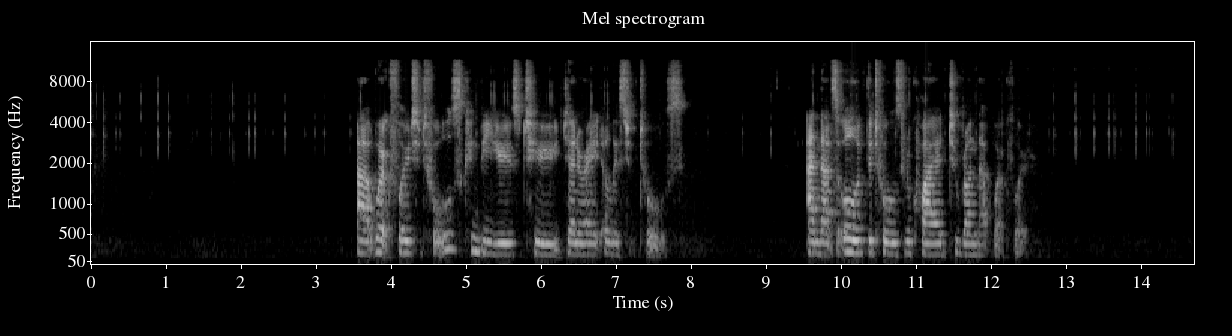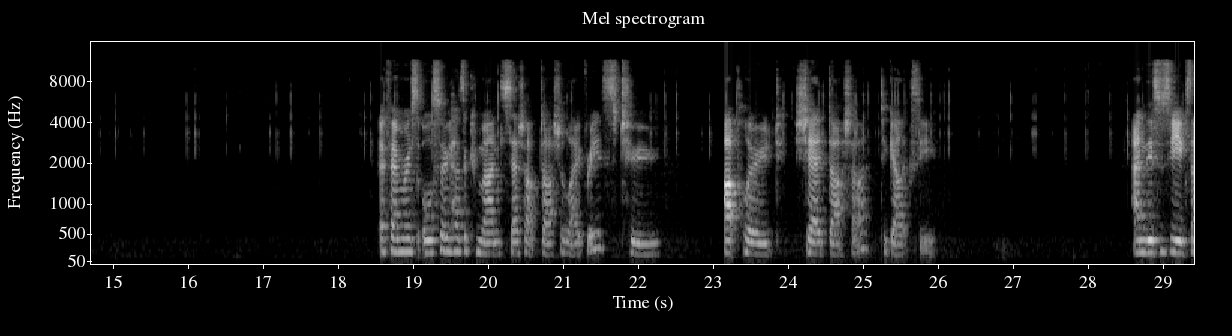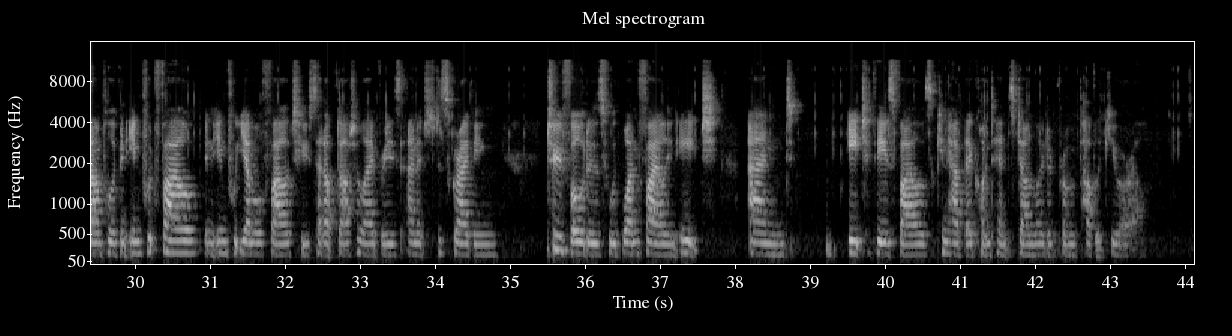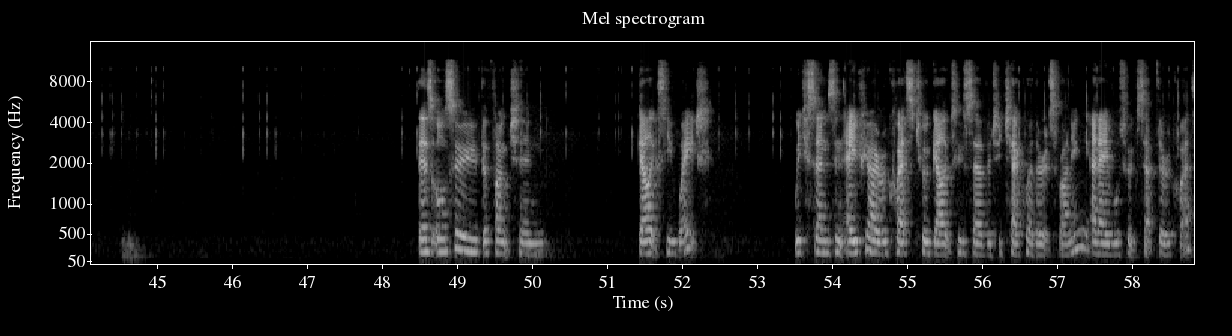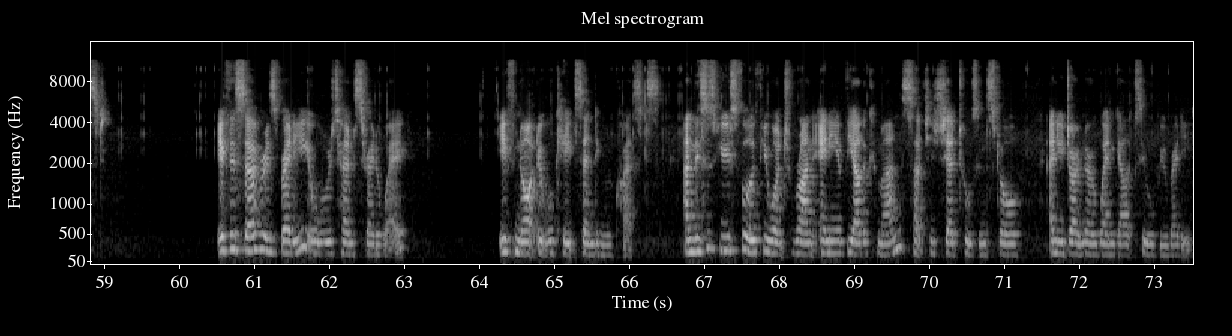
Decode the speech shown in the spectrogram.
uh, workflow to tools can be used to generate a list of tools. And that's all of the tools required to run that workflow. Ephemeris also has a command set up data libraries to upload shared data to Galaxy. And this is the example of an input file, an input YAML file to set up data libraries, and it's describing two folders with one file in each, and each of these files can have their contents downloaded from a public URL. There's also the function Galaxy Wait, which sends an API request to a Galaxy server to check whether it's running and able to accept the request. If the server is ready, it will return straight away. If not, it will keep sending requests. And this is useful if you want to run any of the other commands, such as shed tools install, and you don't know when Galaxy will be ready.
